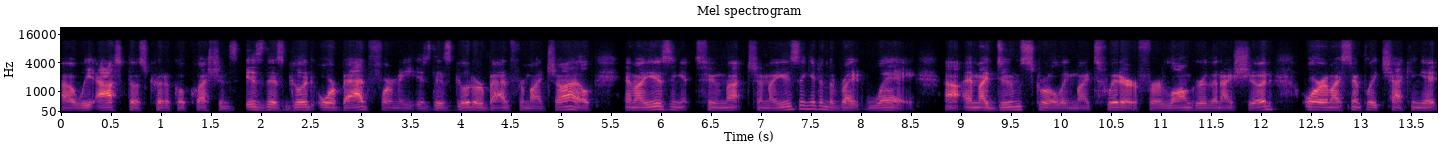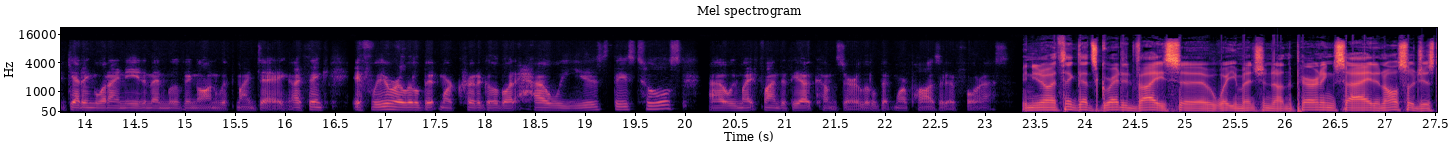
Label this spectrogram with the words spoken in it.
uh, we ask those critical questions. Is this good or bad for me? Is this good or bad for my child? Am I using it too much? Am I using it in the right way? Uh, am I doom scrolling my Twitter for longer than I should? Or am I simply checking it, getting what I need, and then moving on with my day? I think if we were a little bit more critical about how we use these tools, uh, we might find that the outcomes are a little bit more positive for us. And, you know, I think that's great advice, uh, what you mentioned on the parenting side, and also just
